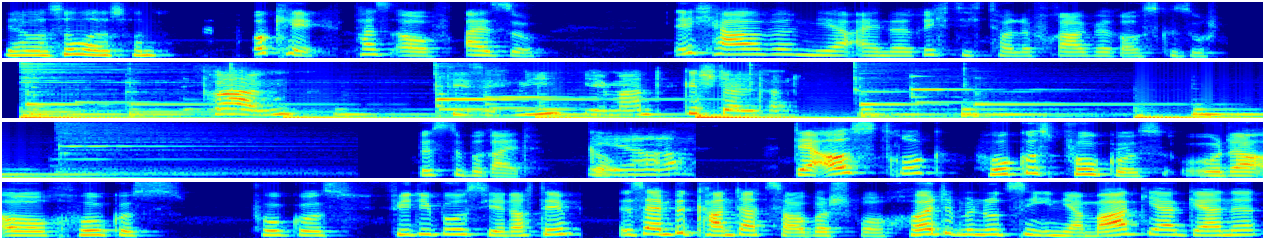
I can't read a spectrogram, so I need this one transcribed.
Ja, aber sowas von. Okay, pass auf. Also, ich habe mir eine richtig tolle Frage rausgesucht. Fragen, die sich nie jemand gestellt hat. Bist du bereit? Go. Ja. Der Ausdruck Hokus Pokus oder auch Hokus Pokus Fidibus, je nachdem, ist ein bekannter Zauberspruch. Heute benutzen ihn ja Magier gerne,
